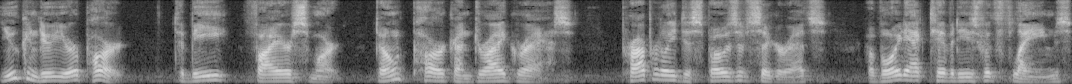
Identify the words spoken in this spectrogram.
You can do your part to be fire smart. Don't park on dry grass. Properly dispose of cigarettes, avoid activities with flames,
